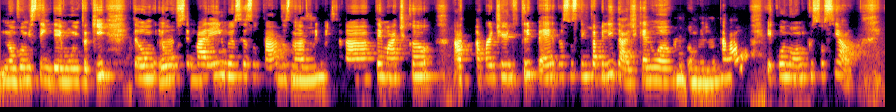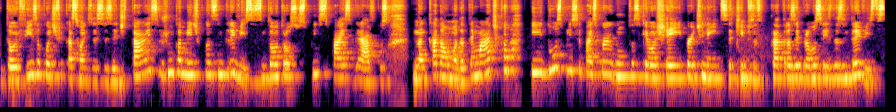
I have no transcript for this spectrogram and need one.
não vou me estender muito aqui, então eu ah, separei os meus resultados na uhum. frequência da temática a, a, partir do tripé da sustentabilidade, que é no âmbito uhum. ambiental, econômico e social. Então eu fiz a codificações desses editais juntamente com as entrevistas. Então eu trouxe os principais gráficos na cada uma da temática e duas principais perguntas que eu achei pertinentes aqui para trazer para vocês das entrevistas.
